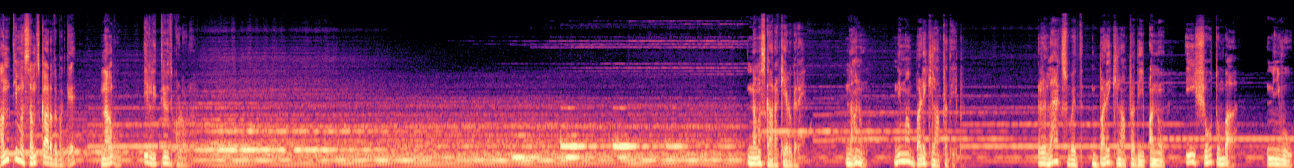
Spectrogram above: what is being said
ಅಂತಿಮ ಸಂಸ್ಕಾರದ ಬಗ್ಗೆ ನಾವು ಇಲ್ಲಿ ತಿಳಿದುಕೊಳ್ಳೋಣ. ನಮಸ್ಕಾರ ಕೇಳುಗರೆ. ನಾನು ನಿಮ್ಮ ಬಡಕಿಲಾ ಪ್ರದೀಪ್. ರಿಲ್ಯಾಕ್ಸ್ ವಿತ್ ಬಡಕಿಲಾ ಪ್ರದೀಪ್ ಅನ್ನೋ ಈ ಶೋ ತುಂಬ ನೀವು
